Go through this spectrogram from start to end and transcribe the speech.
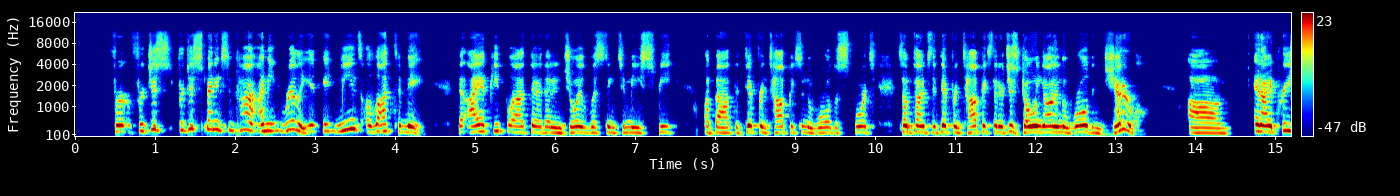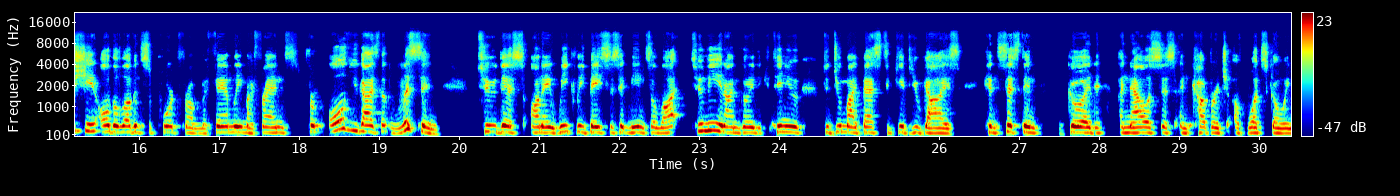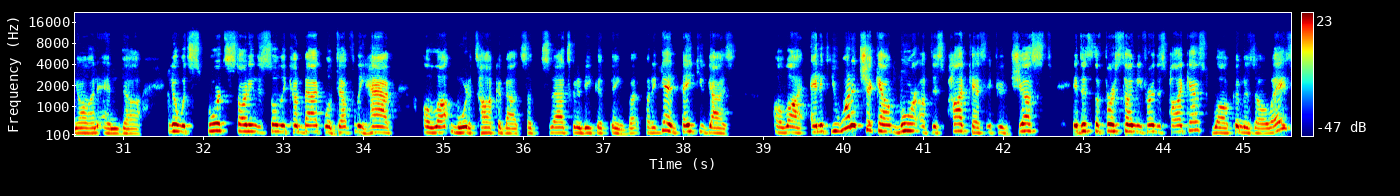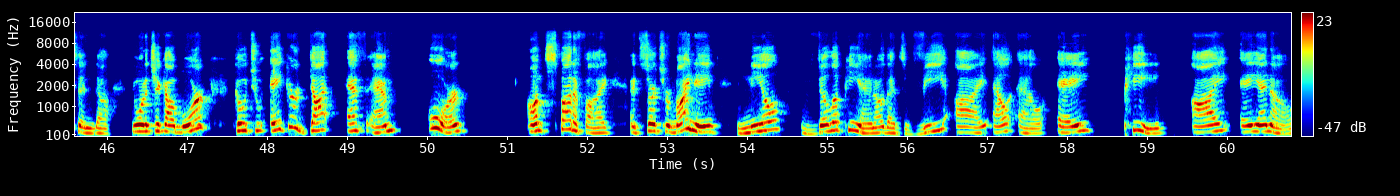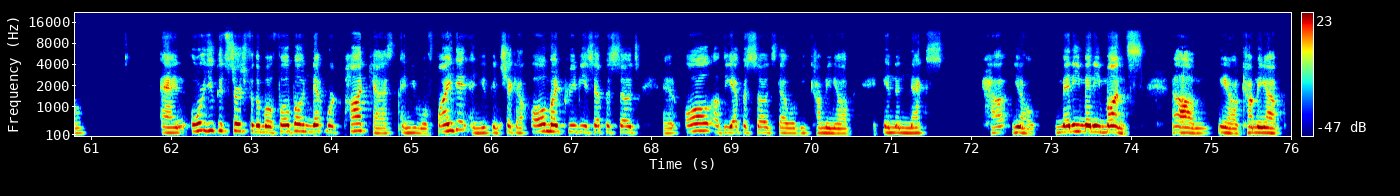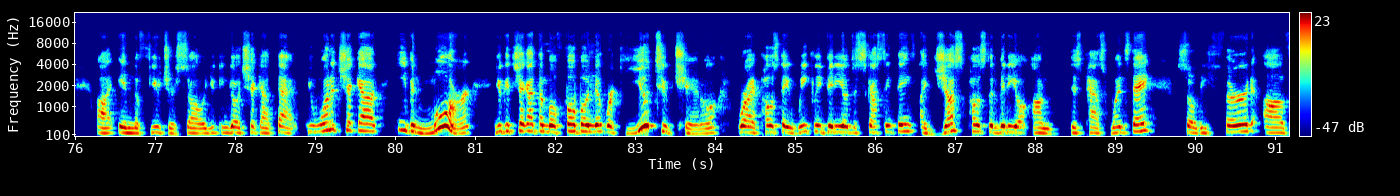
for, for just for just spending some time. I mean, really, it, it means a lot to me that I have people out there that enjoy listening to me speak about the different topics in the world of sports, sometimes the different topics that are just going on in the world in general. Um, and I appreciate all the love and support from my family, my friends, from all of you guys that listen to this on a weekly basis. It means a lot to me, and I'm going to continue to do my best to give you guys consistent, good analysis and coverage of what's going on. And, uh, you know, with sports starting to slowly come back, we'll definitely have a lot more to talk about. So, so that's going to be a good thing. But, but again, thank you guys a lot. And if you want to check out more of this podcast, if you're just, if this is the first time you've heard this podcast, welcome as always. And uh, if you want to check out more, go to anchor.fm or on Spotify and search for my name, Neil Villapiano. That's V I L L A P I A N O. And or you could search for the Mofobo Network podcast and you will find it and you can check out all my previous episodes and all of the episodes that will be coming up in the next how you know many many months um, you know coming up uh, in the future. So you can go check out that. If you want to check out even more, you can check out the Mofobo Network YouTube channel where I post a weekly video discussing things. I just posted a video on this past Wednesday, so the 3rd of,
